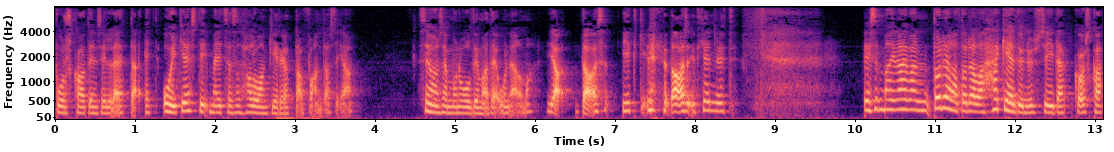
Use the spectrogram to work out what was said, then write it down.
purskautin sille, että, että oikeasti mä itse asiassa haluan kirjoittaa fantasiaa. Se on se mun ultimate unelma. Ja taas itkin, taas itken nyt. Ja sitten mä olin aivan todella, todella häkeltynyt siitä, koska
